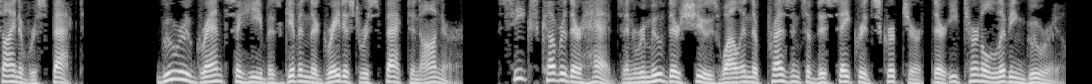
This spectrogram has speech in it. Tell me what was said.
sign of respect. Guru Granth Sahib is given the greatest respect and honour. Sikhs cover their heads and remove their shoes while in the presence of this sacred scripture, their eternal living Guru.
